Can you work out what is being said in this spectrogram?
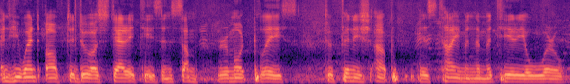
and he went off to do austerities in some remote place to finish up his time in the material world.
